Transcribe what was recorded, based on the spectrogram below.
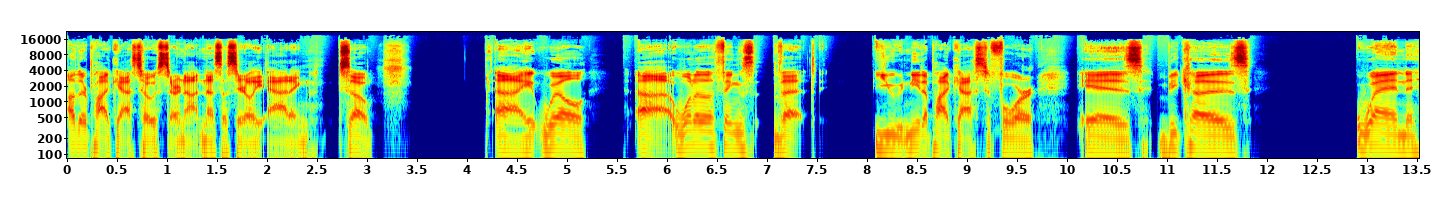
other podcast hosts are not necessarily adding. So, I will. Uh, one of the things that you need a podcast for is because when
